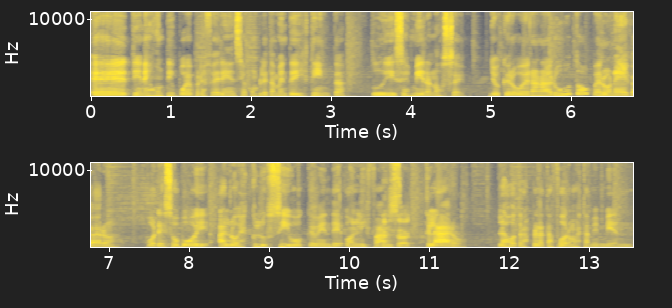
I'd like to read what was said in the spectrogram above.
eh, tienes un tipo de preferencia completamente distinta. Tú dices, mira, no sé, yo quiero ver a Naruto, pero negro. Por eso voy a lo exclusivo que vende OnlyFans. Exacto. Claro, las otras plataformas también ven-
